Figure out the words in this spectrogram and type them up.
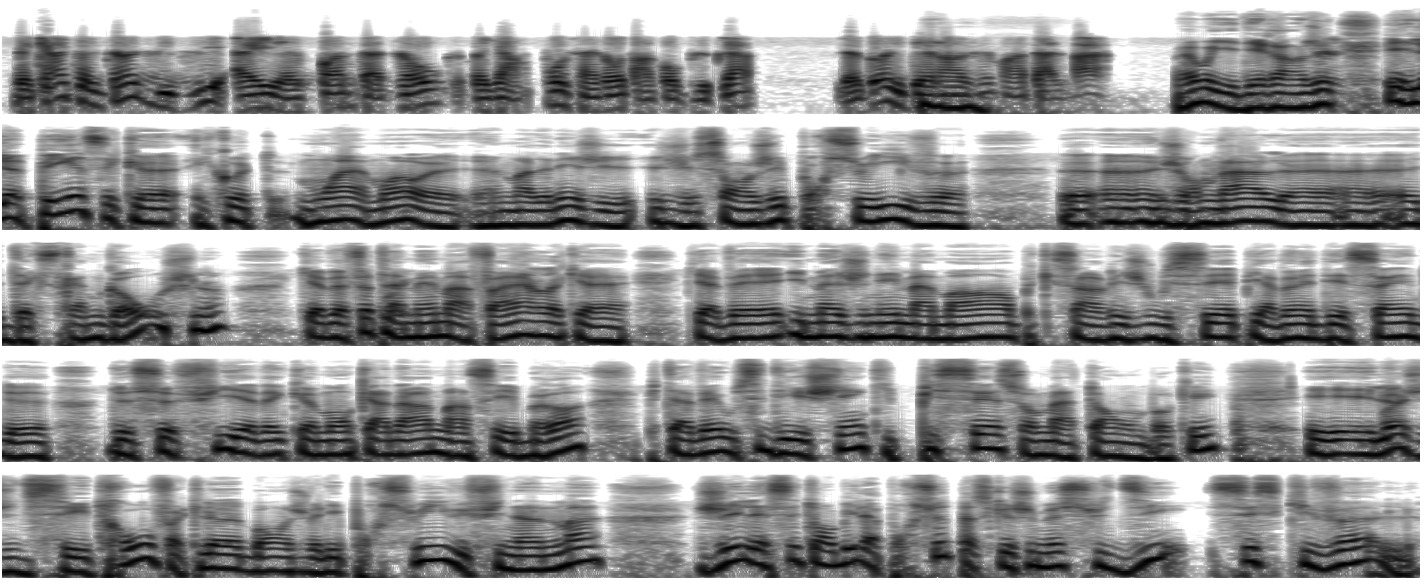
Mais quand quelqu'un lui dit Hey, bonne ta joke, ben, il en repousse un autre encore plus plat. Le gars est dérangé mentalement. Ben oui, il est dérangé. Et le pire, c'est que, écoute, moi, moi, euh, à un moment donné, j'ai songé poursuivre euh, un journal euh, d'extrême gauche là, qui avait fait la même affaire, là, qui, qui, avait imaginé ma mort, puis qui s'en réjouissait, puis il y avait un dessin de, de Sophie avec mon cadavre dans ses bras, puis tu avais aussi des chiens qui pissaient sur ma tombe, OK? Et, là, j'ai dit, c'est trop, fait que là, bon, je vais les poursuivre, et finalement, j'ai laissé tomber la poursuite parce que je me suis dit, c'est ce qu'ils veulent.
